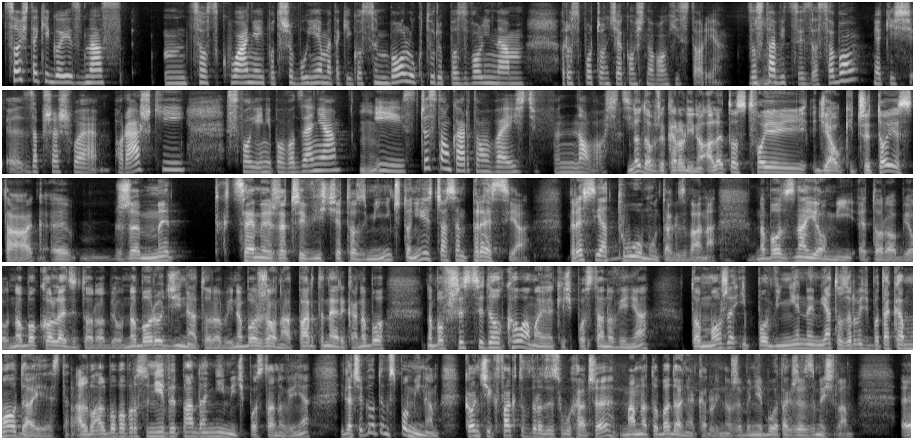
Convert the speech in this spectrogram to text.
Coś takiego jest w nas, mm, co skłania i potrzebujemy takiego symbolu, który pozwoli nam rozpocząć jakąś nową historię. Zostawić mhm. coś za sobą, jakieś e, zaprzeszłe porażki, swoje niepowodzenia mhm. i z czystą kartą wejść w nowość. No dobrze, Karolino, ale to z Twojej działki. Czy to jest tak, e, że my chcemy rzeczywiście to zmienić, to nie jest czasem presja. Presja tłumu tak zwana. No bo znajomi to robią, no bo koledzy to robią, no bo rodzina to robi, no bo żona, partnerka, no bo, no bo wszyscy dookoła mają jakieś postanowienia, to może i powinienem ja to zrobić, bo taka moda jest, albo, albo po prostu nie wypada nie mieć postanowienia. I dlaczego o tym wspominam? Kącik faktów, drodzy słuchacze, mam na to badania, Karolino, żeby nie było tak, że zmyślam. Eee,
